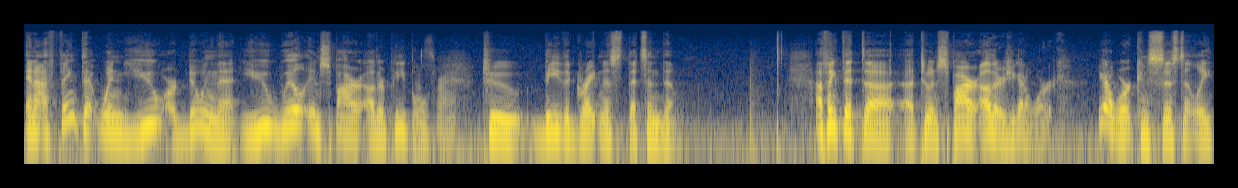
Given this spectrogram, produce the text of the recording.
And I think that when you are doing that, you will inspire other people right. to be the greatness that's in them. I think that uh, uh, to inspire others, you got to work. You got to work consistently.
